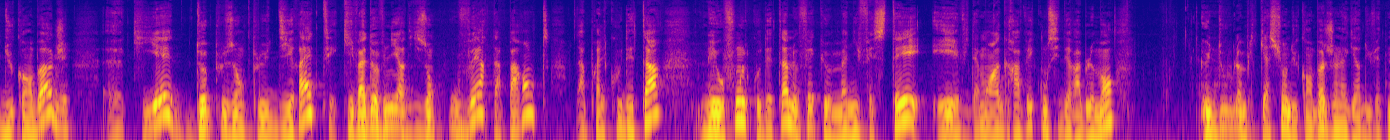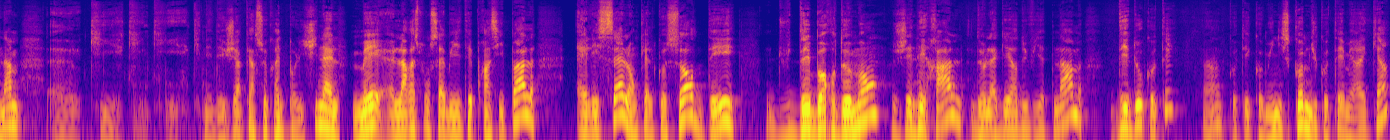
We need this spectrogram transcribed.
du Cambodge qui est de plus en plus directe et qui va devenir, disons, ouverte, apparente après le coup d'État. Mais au fond, le coup d'État ne fait que manifester et évidemment aggraver considérablement une double implication du Cambodge dans la guerre du Vietnam euh, qui, n'est déjà qu'un secret de polichinelle. Mais la responsabilité principale, elle est celle, en quelque sorte, des, du débordement général de la guerre du Vietnam des deux côtés, hein, côté communiste comme du côté américain,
